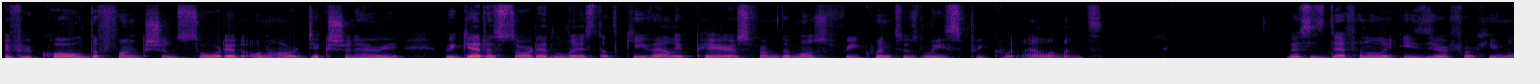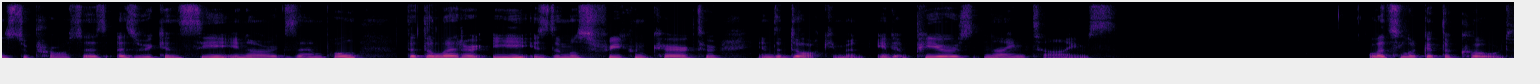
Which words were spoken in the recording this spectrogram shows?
If we call the function sorted on our dictionary, we get a sorted list of key-value pairs from the most frequent to the least frequent elements. This is definitely easier for humans to process as we can see in our example that the letter E is the most frequent character in the document. It appears nine times. Let's look at the code.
